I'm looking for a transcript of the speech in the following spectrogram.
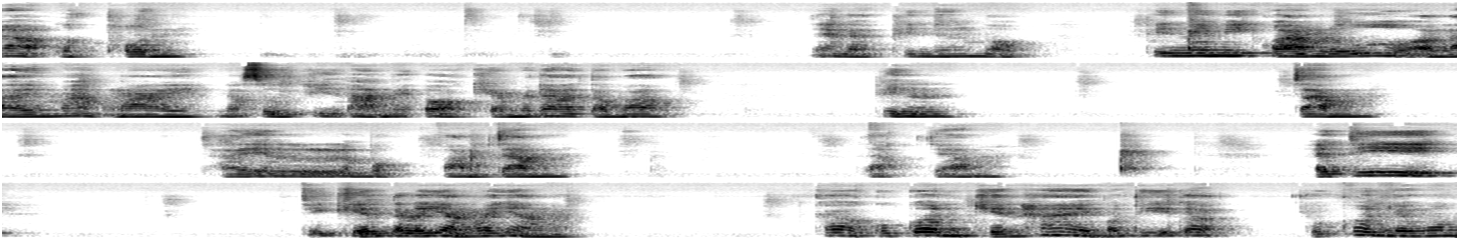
ว่าอดทนนี่แหละพินถึงบอก พินไม่มีความรู้อะไรมากมายหนังสือพินอ่านไม่ออกเขียนไม่ได้แต่ว่า พินจำใช้ระบบความจำจักจำไอ้ที่ที่เขียนแต่ละอย่างละอย่างอะ ก็ Google เขียนให้บางทีก็ Google อย่างงง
